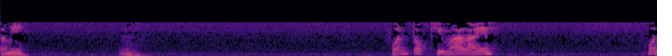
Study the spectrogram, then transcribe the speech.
ก็มี อืม ฝนตกขีมาไหลพ้น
